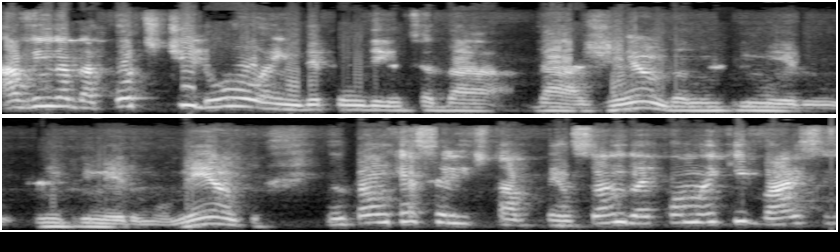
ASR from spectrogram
a vinda da corte tirou a independência da, da agenda no primeiro, no primeiro momento. Então, o que essa elite estava pensando é como é que vai se,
